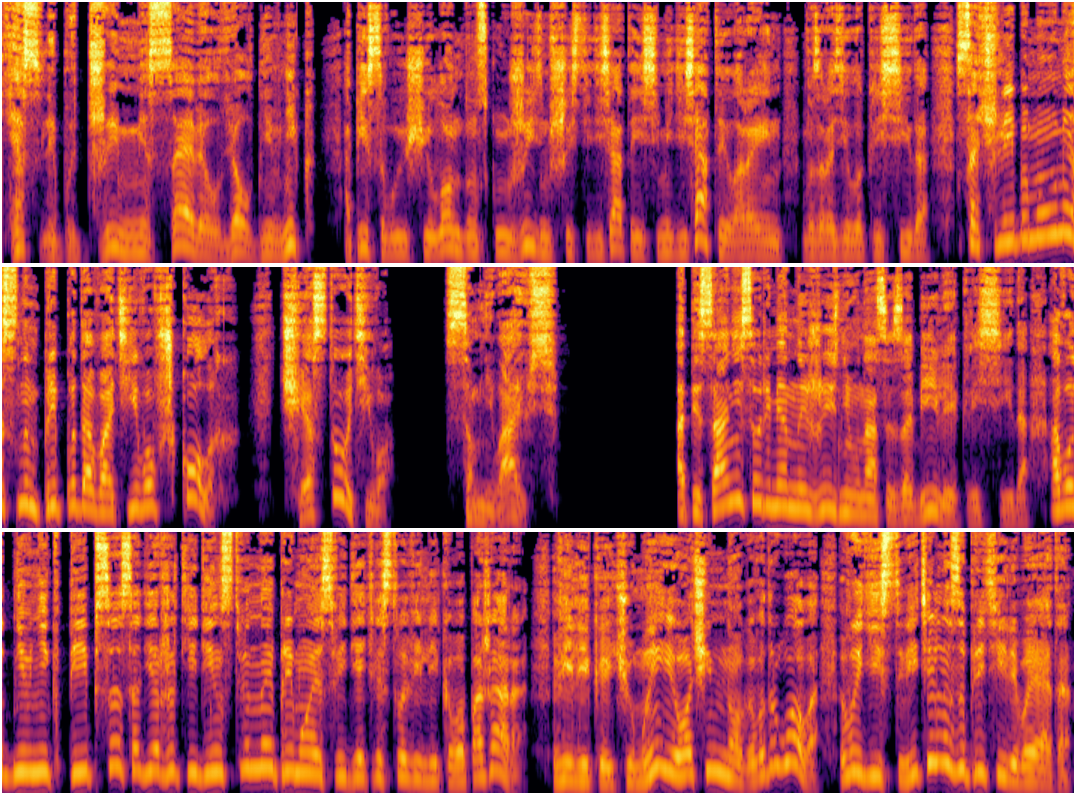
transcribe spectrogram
Если бы Джимми Севилл вел дневник, описывающий лондонскую жизнь в 60-е и 70-е, Лоррейн, возразила Крессида, сочли бы мы уместным преподавать его в школах, чествовать его. Сомневаюсь. Описаний современной жизни у нас изобилие, Крессида, а вот дневник Пипса содержит единственное прямое свидетельство Великого пожара, Великой чумы и очень многого другого. Вы действительно запретили бы это?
